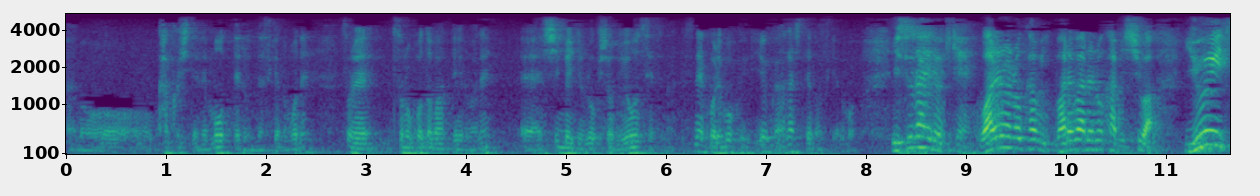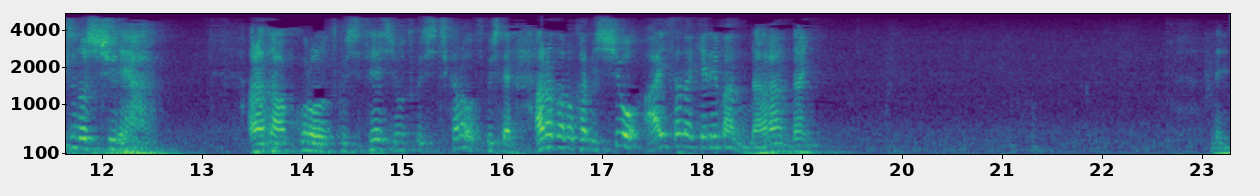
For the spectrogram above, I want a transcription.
あの隠してね持ってるんですけどもねそれその言葉っていうのはね「、新明記の6章の4節なんですね。これ僕よく話してますけどもイスラエルを聞け我々の神我々の神主は唯一の主である。あなたは心を尽くし精神を尽くし力を尽くしてあなたの神主を愛さなければならない。ね、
